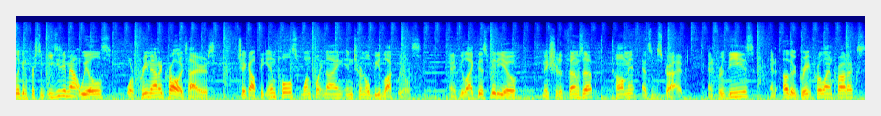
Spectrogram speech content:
Looking for some easy to mount wheels or pre-mounted crawler tires, check out the Impulse 1.9 internal beadlock wheels. And if you like this video, make sure to thumbs up, comment, and subscribe. And for these and other great Proline products,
